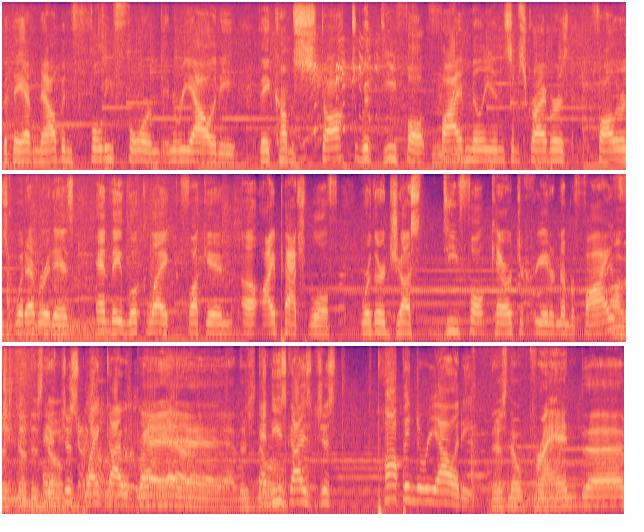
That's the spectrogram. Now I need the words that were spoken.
but they have now been fully formed in reality. They come stocked with default Mm-hmm. five million subscribers, followers, whatever it is, and they look like fucking uh, Eye Patch Wolf, where they're just default character creator number five. Oh, there's no- there's and no- it's just white guy with brown yeah, yeah, hair. yeah, yeah, yeah. There's no. And these guys just pop into reality. There's no brand uh,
